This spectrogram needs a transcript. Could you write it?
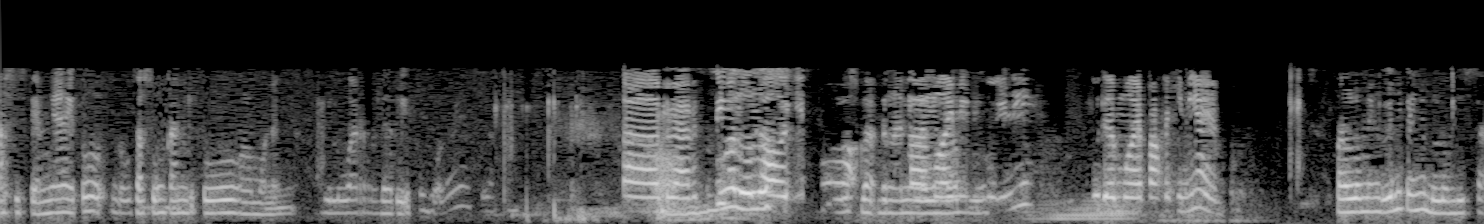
asistennya itu nggak usah sungkan gitu kalau mau nanya di luar dari itu boleh silakan Eh, berarti Gua lulus. kalau gitu Lulus dengan eh, nilai yang mulai bagus. minggu ini udah mulai praktek kimia ya? Bu? kalau minggu ini kayaknya belum bisa.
